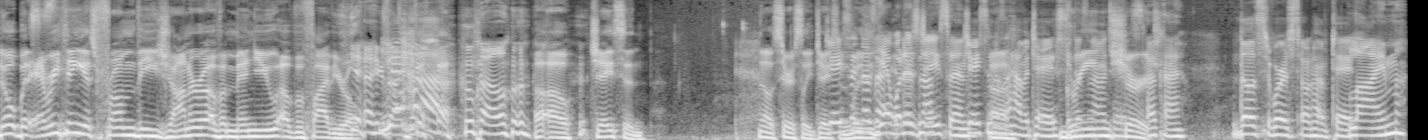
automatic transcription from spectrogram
no, but everything is from the genre of a menu of a five year old. yeah. well, Uh oh, Jason. No, seriously, Jason. Jason what is doesn't. Yeah, what there's is Jason? Jason doesn't Uh, have a taste. Green have a taste. shirt. Okay. Those words don't have taste. Lime.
